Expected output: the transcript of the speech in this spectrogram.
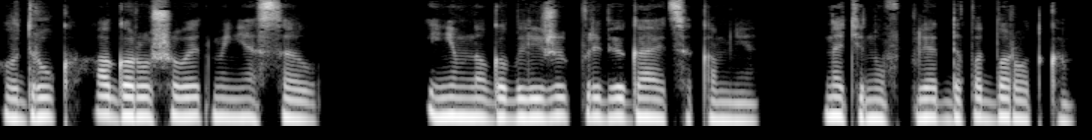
Вдруг огорошивает меня Сэл и немного ближе придвигается ко мне, натянув плед до подбородка.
